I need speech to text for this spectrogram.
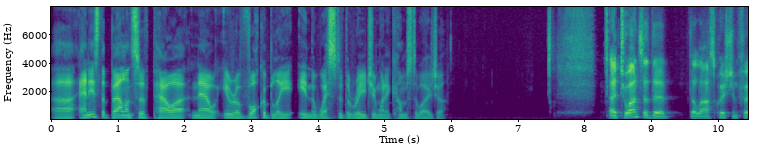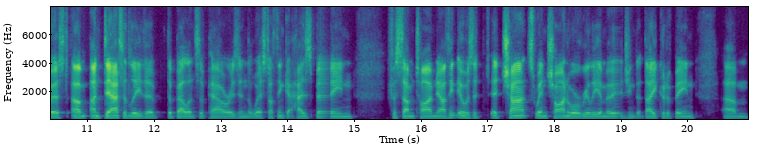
Uh, and is the balance of power now irrevocably in the west of the region when it comes to Asia? Uh, to answer the the last question first. Um, undoubtedly, the the balance of power is in the West. I think it has been for some time now. I think there was a, a chance when China were really emerging that they could have been um,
